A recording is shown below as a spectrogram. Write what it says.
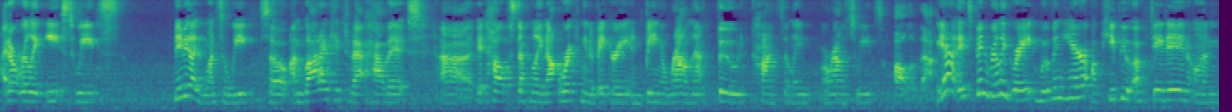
I don't really eat sweets maybe like once a week. So I'm glad I kicked that habit. Uh, it helps definitely not working in a bakery and being around that food constantly, around sweets, all of that. Yeah, it's been really great moving here. I'll keep you updated on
